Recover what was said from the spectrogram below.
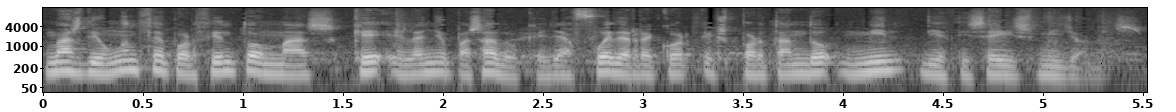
más de un 11% más que el año pasado, que ya fue de récord exportando 1.016 millones.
